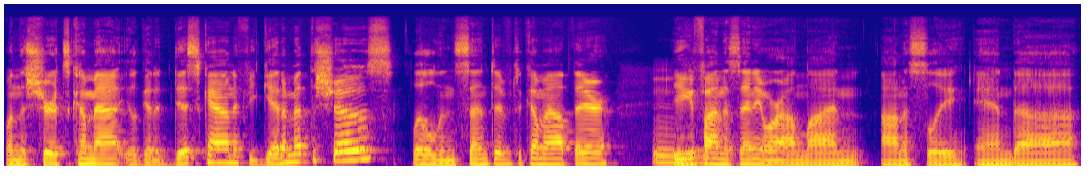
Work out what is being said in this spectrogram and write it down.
When the shirts come out, you'll get a discount if you get them at the shows. Little incentive to come out there. You can find us anywhere online, honestly. And uh,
